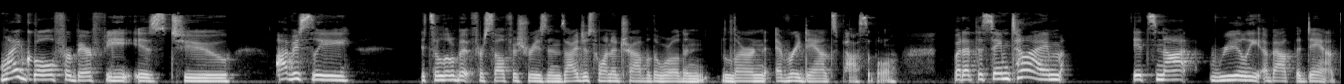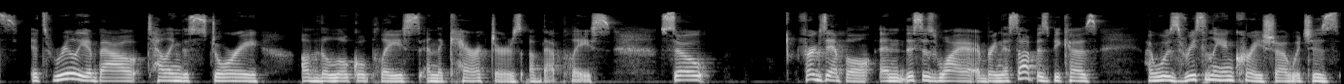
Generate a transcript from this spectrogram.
my goal for bare feet is to obviously it's a little bit for selfish reasons. I just want to travel the world and learn every dance possible. But at the same time, it's not really about the dance. It's really about telling the story of the local place and the characters of that place. So, for example, and this is why I bring this up is because I was recently in Croatia, which is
